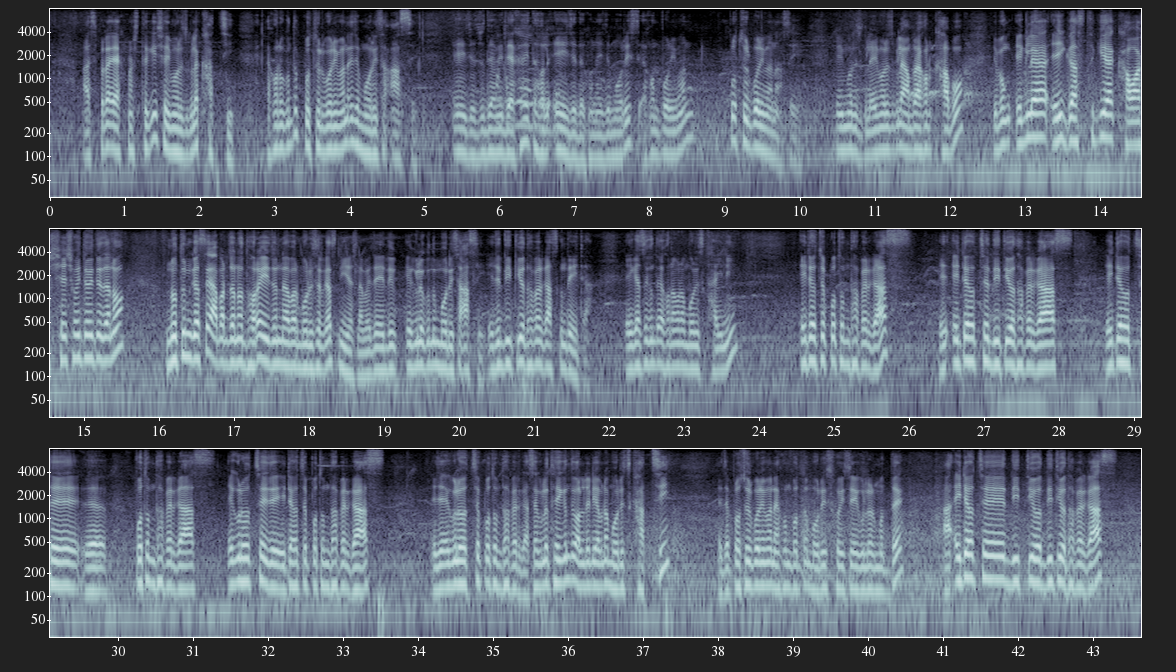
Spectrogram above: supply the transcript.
আজ প্রায় এক মাস থেকেই সেই মরিচগুলো খাচ্ছি। এখনও কিন্তু প্রচুর পরিমাণে যে মরিচ আছে। এই যে যদি আমি দেখাই, তাহলে এই যে দেখুন, এই যে মরিচ, এখন পরিমাণ প্রচুর পরিমাণ আছে এই মরিচগুলো। এই মরিচগুলো আমরা এখন খাব এবং এগুলা, এই গাছ থেকে খাওয়া শেষ হইতে হইতে যেন নতুন গাছে আবার যেন ধরে এই জন্য আবার মরিচের গাছ নিয়ে আসলাম। এই যে এগুলো কিন্তু মরিচ আছে। এই যে দ্বিতীয় ধাপের গাছ কিন্তু এইটা। এই গাছে কিন্তু এখন আমরা মরিচ খাইনি। এইটা হচ্ছে প্রথম ধাপের গাছ। এইটা হচ্ছে দ্বিতীয় ধাপের গাছ। এইটা হচ্ছে প্রথম ধাপের গাছ। এগুলো হচ্ছে যে, এটা হচ্ছে প্রথম ধাপের গাছ। এই যে এগুলো হচ্ছে প্রথম ধাপের গাছ। এগুলো থেকে কিন্তু অলরেডি আমরা মরিচ খাচ্ছি। এই যে প্রচুর পরিমাণ এখন পর্যন্ত মরিচ হয়েছে এগুলোর মধ্যে। আর এইটা হচ্ছে দ্বিতীয় দ্বিতীয় ধাপের গাছ।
